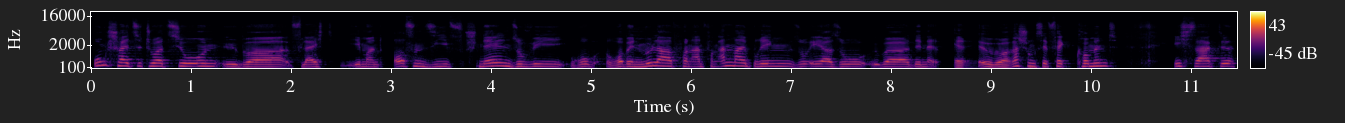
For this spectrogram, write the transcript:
Umschaltsituationen, über vielleicht jemand offensiv schnellen, so wie Robin Müller von Anfang an mal bringen, so eher so über den Überraschungseffekt kommend. Ich sagte,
